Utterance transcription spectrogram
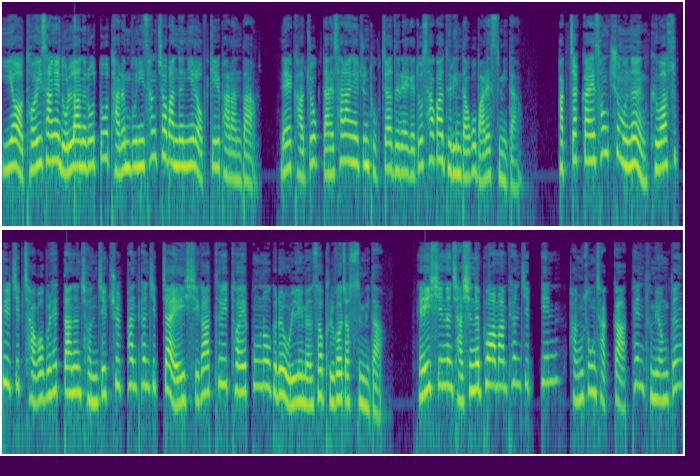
이어 더 이상의 논란으로 또 다른 분이 상처받는 일 없길 바란다. 내 가족, 날 사랑해준 독자들에게도 사과드린다고 말했습니다. 박 작가의 성추문은 그와 수필집 작업을 했다는 전직 출판 편집자 A씨가 트위터에 폭로글을 올리면서 불거졌습니다. A씨는 자신을 포함한 편집팀, 방송 작가, 팬 2명 등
